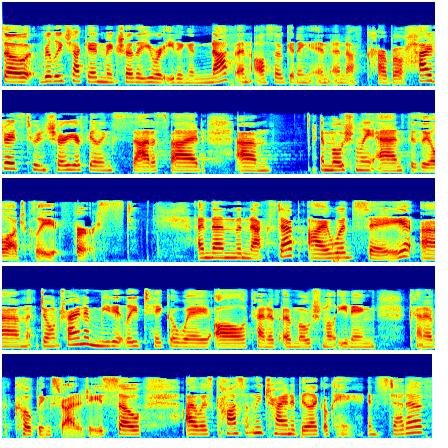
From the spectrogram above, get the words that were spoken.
so really check in, make sure that you are eating enough and also getting in enough carbohydrates to ensure you're feeling satisfied um, emotionally and physiologically first. And then the next step, I would say, um, don't try and immediately take away all kind of emotional eating kind of coping strategies. So I was constantly trying to be like, okay, instead of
